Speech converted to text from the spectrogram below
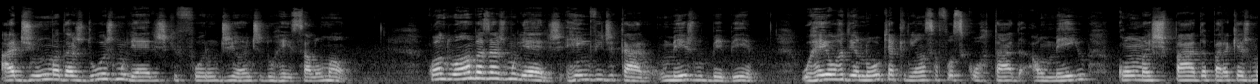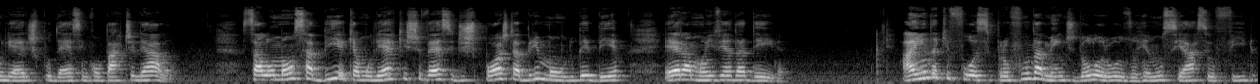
à de uma das duas mulheres que foram diante do rei Salomão. Quando ambas as mulheres reivindicaram o mesmo bebê, o rei ordenou que a criança fosse cortada ao meio com uma espada para que as mulheres pudessem compartilhá-la. Salomão sabia que a mulher que estivesse disposta a abrir mão do bebê era a mãe verdadeira. Ainda que fosse profundamente doloroso renunciar seu filho,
